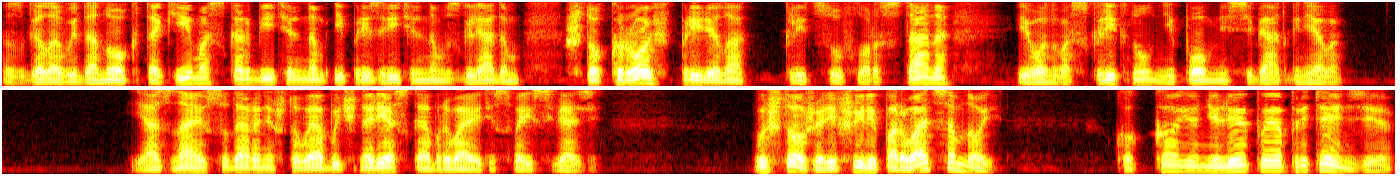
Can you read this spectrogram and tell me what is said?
с головы до ног таким оскорбительным и презрительным взглядом, что кровь прилила к лицу Флорстана, и он воскликнул, не помня себя от гнева. — Я знаю, сударыня, что вы обычно резко обрываете свои связи. Вы что же, решили порвать со мной? — Какая нелепая претензия!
